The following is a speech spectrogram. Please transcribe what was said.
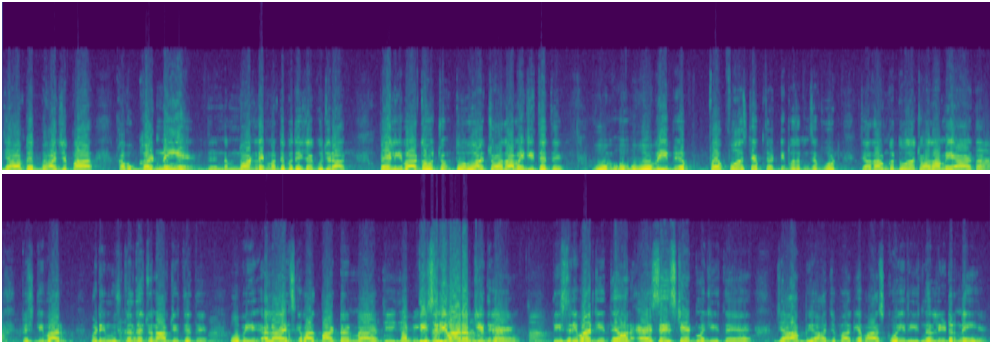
जहाँ पे भाजपा का वो गढ़ नहीं है। नॉट लाइक मध्य प्रदेश या गुजरात। पहली बार तो दो हज़ार चौदह में जीते थे। वो वो भी फ़र्स्ट टाइम थर्टी परसेंट से वोट ज़्यादा उनका दो हज़ार चौदह में आया था। पिछली बार बड़ी मुश्किल से चुनाव जीते थे। वो भी अलायंस के बाद पार्टनर में आए। अब तीसरी बार अब जीत गए हैं। तीसरी बार जीते हैं और ऐसे स्टेट में जीते हैं जहाँ भाजपा के पास कोई रीजनल लीडर नहीं है।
